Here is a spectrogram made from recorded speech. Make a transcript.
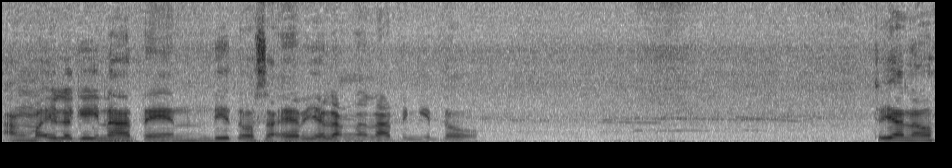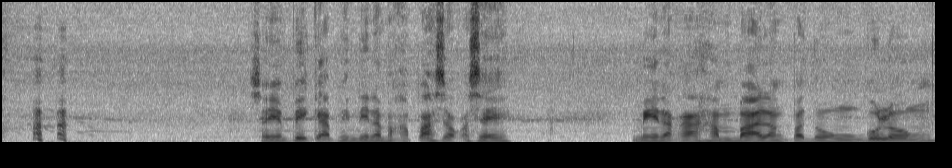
ang mailagay natin dito sa area lang na nating ito. So yan oh. so yung pickup hindi na makapasok kasi may nakahambalang pa dong gulong.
